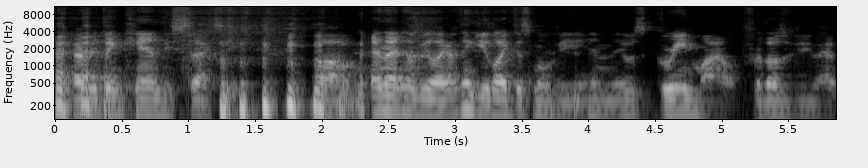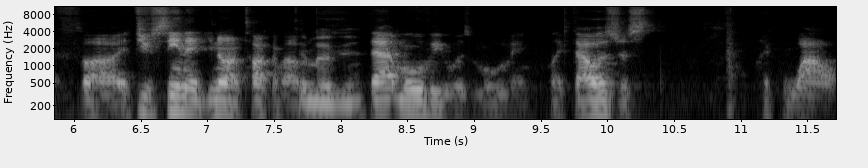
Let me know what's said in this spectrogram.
Everything can be sexy. um, and then he'll be like, "I think you like this movie," and it was Green Mile. For those of you who have, uh, if you've seen it, you know what I'm talking about. Good movie. That movie was moving. Like that was just like wow,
